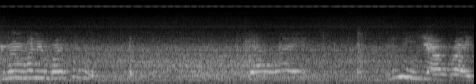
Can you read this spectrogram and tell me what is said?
Give me money and buy cigarettes. Yeah, right. You mean, yeah, right?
